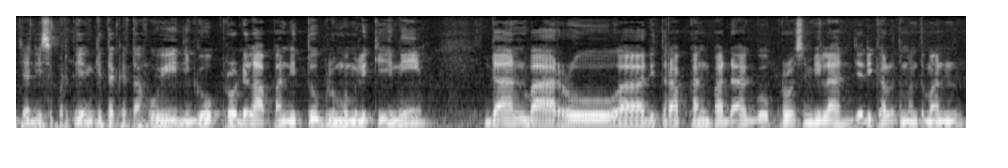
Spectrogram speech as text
Jadi seperti yang kita ketahui di GoPro 8 itu belum memiliki ini dan baru uh, diterapkan pada GoPro 9. Jadi kalau teman-teman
